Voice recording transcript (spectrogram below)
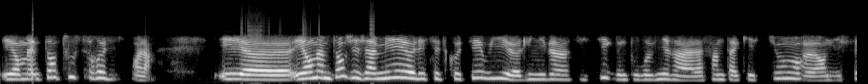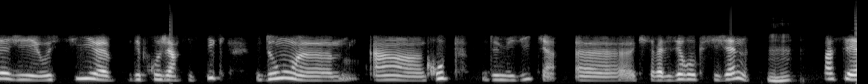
et en même temps tout se relie. Voilà. Et, euh, et en même temps, j'ai jamais laissé de côté, oui, l'univers artistique. Donc, pour revenir à la fin de ta question, en effet, j'ai aussi des projets artistiques, dont un groupe de musique qui s'appelle Zéro Oxygène. Mhm. c'est,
